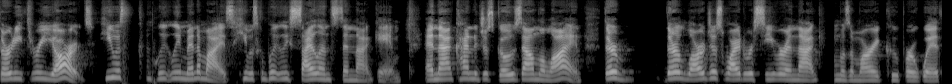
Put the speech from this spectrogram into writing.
33 yards. He was completely minimized. He was completely silenced in that game. And that kind of just goes down the line. Their their largest wide receiver in that game was Amari Cooper with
